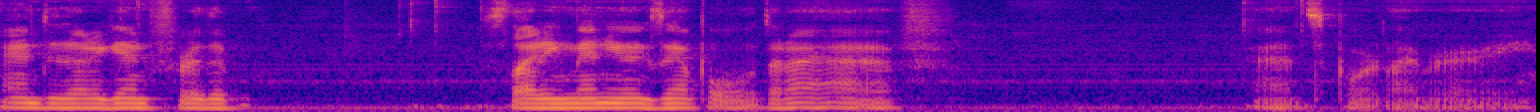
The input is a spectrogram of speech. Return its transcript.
And do that again for the sliding menu example that I have. Add support library.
